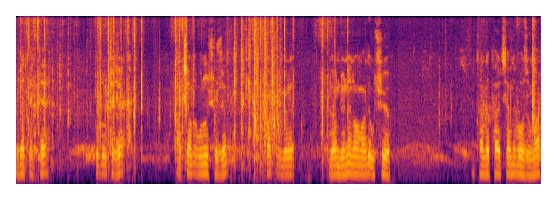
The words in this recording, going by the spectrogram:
Bu da tekte. Bu uçacak. Akşam da bunu uçuracağım. Bakın böyle döndüğünde normalde uçuyor. Bir tane de perçemli bozum var.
